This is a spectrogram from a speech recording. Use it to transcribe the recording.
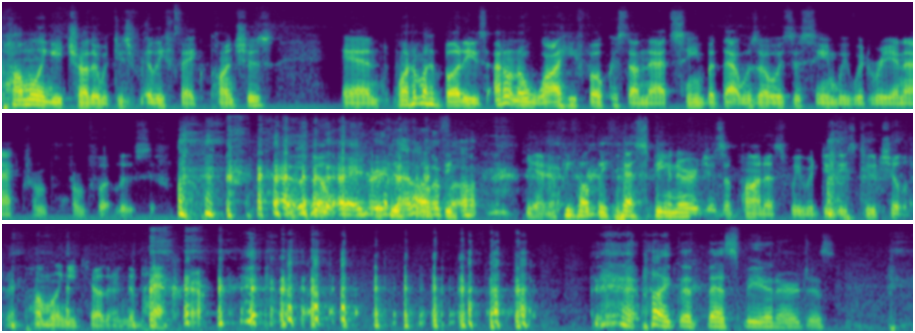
pummeling each other with these really fake punches. And one of my buddies, I don't know why he focused on that scene, but that was always the scene we would reenact from from Footloose. If, angry dad on the Healthy. phone. yeah, if we felt the thespian urges upon us, we would do these two children pummeling each other in the background. like the thespian urges.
